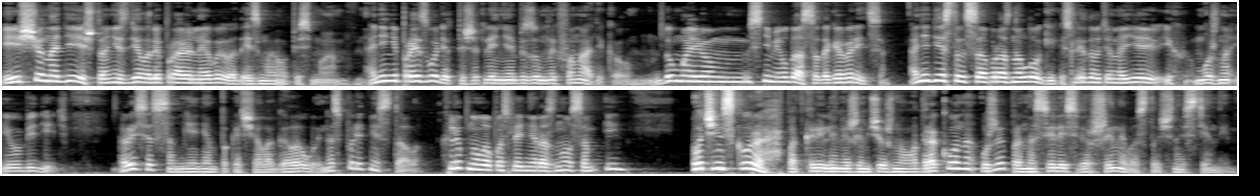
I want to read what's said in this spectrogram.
«И еще надеюсь, что они сделали правильные выводы из моего письма. Они не производят впечатления безумных фанатиков. Думаю, с ними удастся договориться. Они действуют сообразно логике, следовательно, ею их можно и убедить». Рыся с сомнением покачала головой, но спорить не стала. Хлюпнула последний раз носом и Очень скоро под крыльями жемчужного дракона уже проносились вершины восточной стены.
